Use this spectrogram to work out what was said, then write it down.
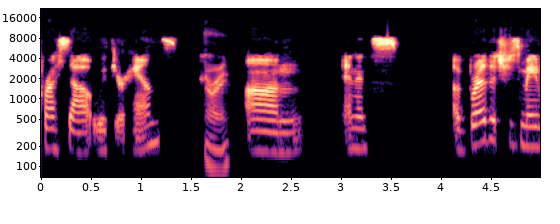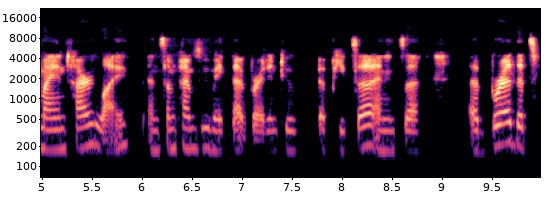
press out with your hands. All right. Um, and it's a bread that she's made my entire life. And sometimes we make that bread into a pizza, and it's a, a bread that's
